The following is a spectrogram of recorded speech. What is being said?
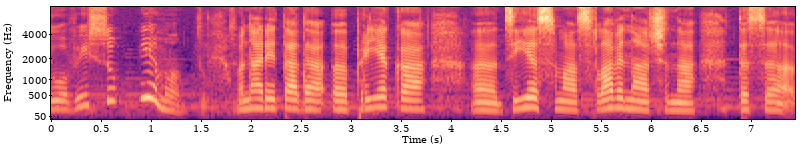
to visu iemantot. Un arī tādā uh, priekā, uh, dziesmā, slavināšanā, tas uh,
